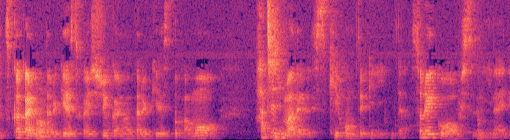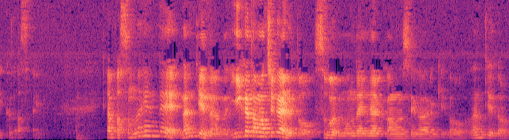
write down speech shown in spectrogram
2日間にわたるケースとか1週間にわたるケースとかも8時までです基本的にみたいな。それ以降はオフィスにいないでくださいやっぱその辺でなんて言うんだろうな言い方間違えるとすごい問題になる可能性があるけどなんて言うんだろう。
